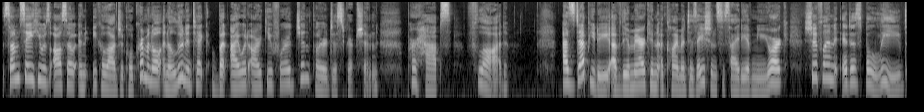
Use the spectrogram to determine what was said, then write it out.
Some say he was also an ecological criminal and a lunatic, but I would argue for a gentler description, perhaps flawed. As deputy of the American Acclimatization Society of New York, Schieffelin, it is believed,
